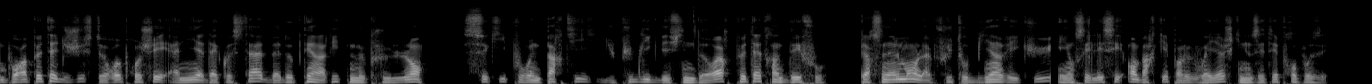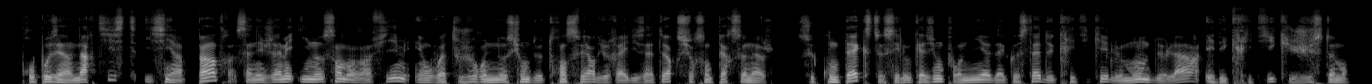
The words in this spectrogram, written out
On pourra peut-être juste reprocher à Nia d'Acosta d'adopter un rythme plus lent, ce qui pour une partie du public des films d'horreur peut être un défaut. Personnellement, on l'a plutôt bien vécu et on s'est laissé embarquer par le voyage qui nous était proposé. Proposer un artiste, ici un peintre, ça n'est jamais innocent dans un film et on voit toujours une notion de transfert du réalisateur sur son personnage. Ce contexte, c'est l'occasion pour Nia d'Acosta de critiquer le monde de l'art et des critiques, justement.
